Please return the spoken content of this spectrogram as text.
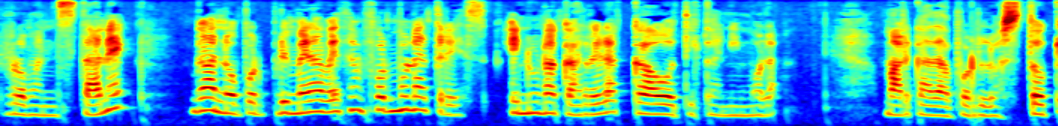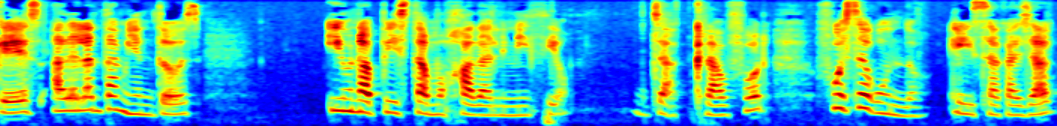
Roman Stanek ganó por primera vez en Fórmula 3 en una carrera caótica en Imola, marcada por los toques, adelantamientos y una pista mojada al inicio, Jack Crawford fue segundo e Isaac Jack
